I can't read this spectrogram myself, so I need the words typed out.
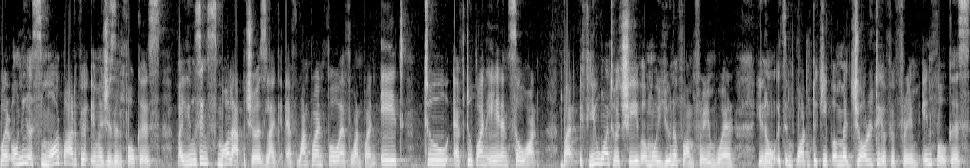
where only a small part of your image is in focus by using small apertures like f1.4, f1.8, 2, f2.8, and so on. But if you want to achieve a more uniform frame where, you know, it's important to keep a majority of your frame in focus,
